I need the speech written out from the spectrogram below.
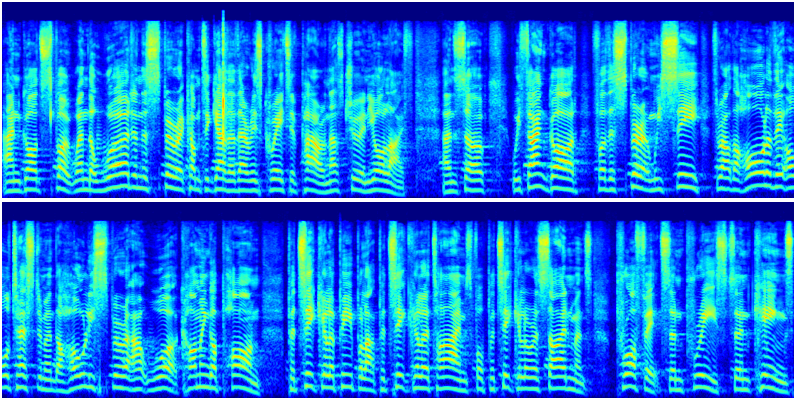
and God spoke. When the Word and the Spirit come together, there is creative power, and that's true in your life. And so we thank God for the Spirit. And we see throughout the whole of the Old Testament the Holy Spirit at work, coming upon particular people at particular times for particular assignments prophets and priests and kings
